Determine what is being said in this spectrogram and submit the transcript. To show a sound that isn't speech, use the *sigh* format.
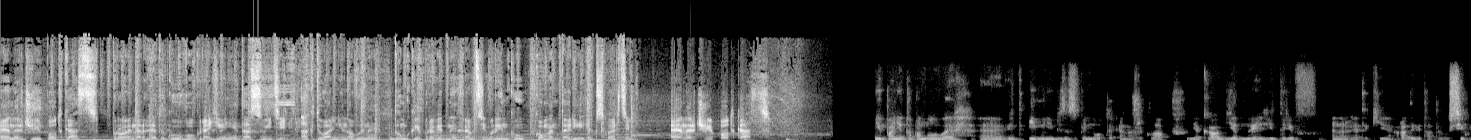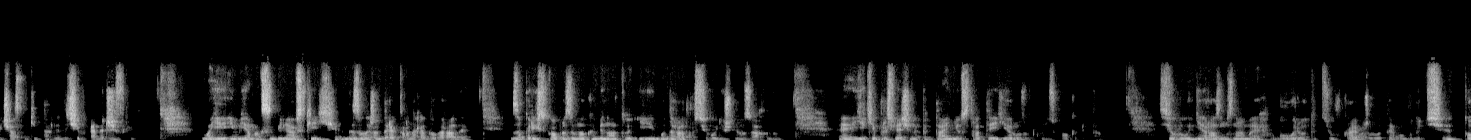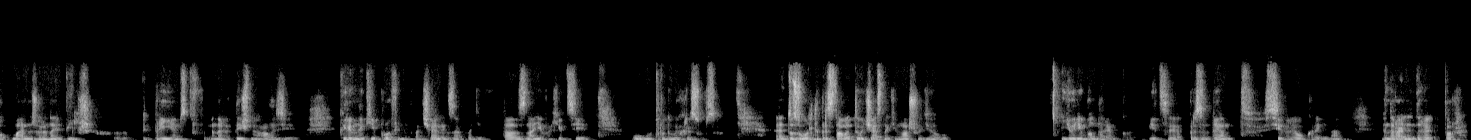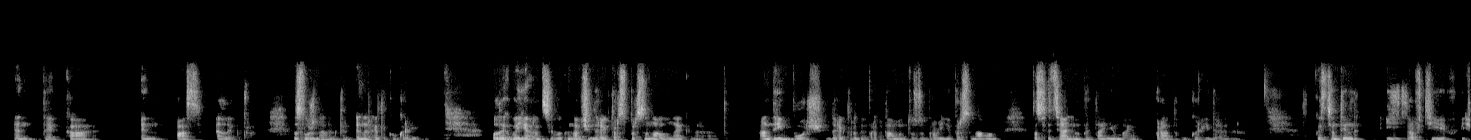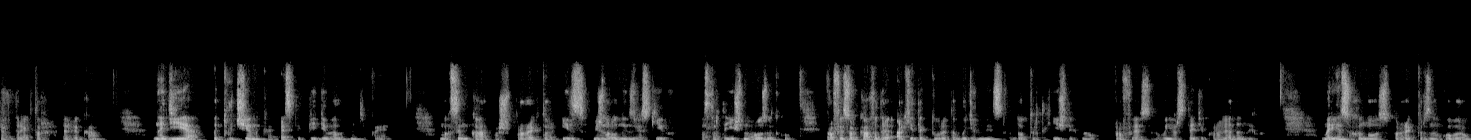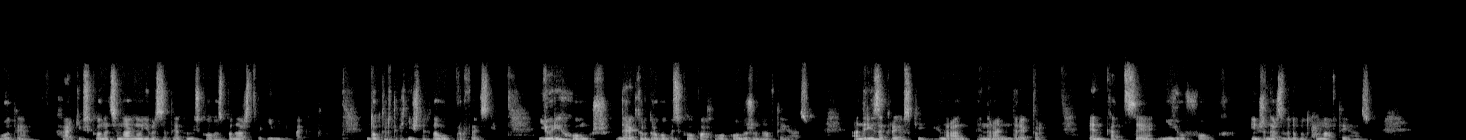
Energy Podcasts про енергетику в Україні та світі. Актуальні новини, думки провідних гравців ринку, коментарі експертів. Energy Podcasts. І пані та панове е, від імені бізнес-спільноти Energy Club, яка об'єднує лідерів енергетики, ради вітати усіх учасників та глядачів Energy Freedom. Моє ім'я Максим Білявський, незалежний директор наглядової ради Запорізького абразивного комбінату і модератор сьогоднішнього заходу, яке присвячене питанню стратегії розвитку людського капіталу. Сьогодні разом з нами обговорювати цю вкрай важливу тему будуть топ-менеджери найбільших е, підприємств енергетичної галузі, керівники профільних навчальних закладів та знані фахівці у трудових ресурсах. Е, дозвольте представити учасників нашого діалогу. Юрій Бондаренко, віце-президент Сігре Україна, генеральний директор НТК НПАС Електро, заслужений енергетик України, Олег Бояринцев, виконавчий директор з персоналу на «Екенергату», Андрій Борщ, директор департаменту з управління персоналом та соціальними питаннями ПРАТ «Укргідроенерго», Костянтин Євтієв, HR-директор РГК, Надія Петрученка, СПП Development Ukraine, Максим Карпаш, проректор із міжнародних зв'язків стратегічного розвитку, професор кафедри архітектури та будівництва, доктор технічних наук, професор в університеті короля Данила, Марія Сохонос, проректор з наукової роботи Харківського національного університету міського господарства імені Бекета, доктор технічних наук, професор, Юрій Хомуш, директор Дрогобицького фахового коледжу нафти і газу, Андрій Закревський, генеральний директор НКЦ Ньюфолк інженер з видобутку нафти і газу.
